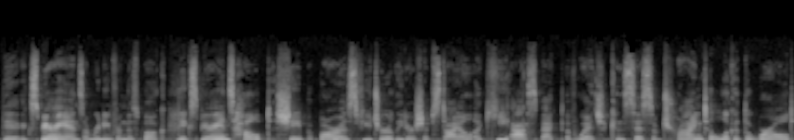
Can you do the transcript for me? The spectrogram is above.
the experience, I'm reading from this book, the experience helped shape Barra's future leadership style, a key aspect of which consists of trying to look at the world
